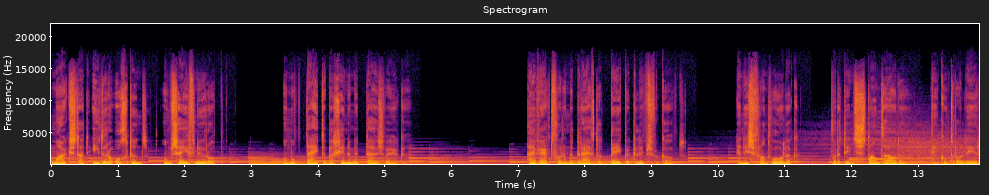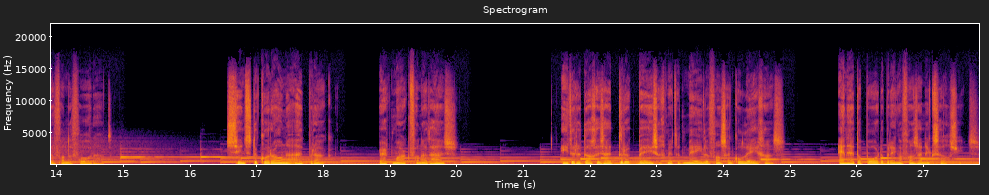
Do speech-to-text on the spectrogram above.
Mark staat iedere ochtend om 7 uur op om op tijd te beginnen met thuiswerken. Hij werkt voor een bedrijf dat paperclips verkoopt en is verantwoordelijk voor het in stand houden en controleren van de voorraad. Sinds de corona-uitbraak werkt Mark vanuit huis. Iedere dag is hij druk bezig met het mailen van zijn collega's en het op orde brengen van zijn Excel-sheets.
